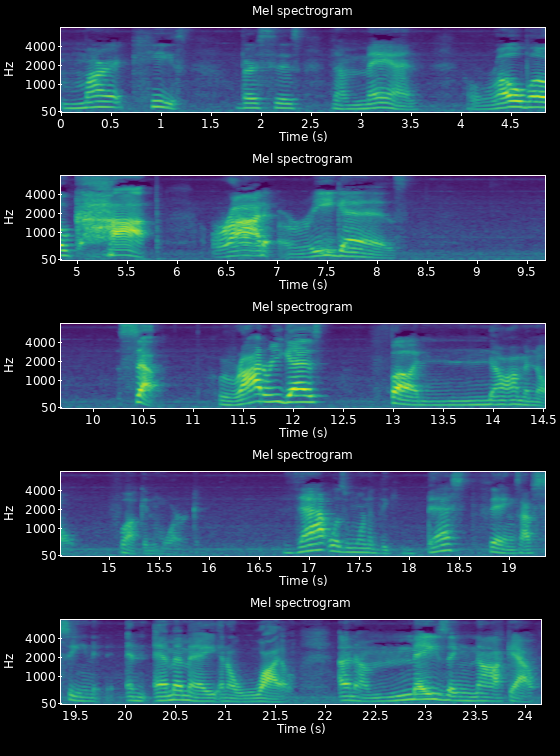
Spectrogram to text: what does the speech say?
Marquise versus the man Robocop Rodriguez. So, Rodriguez, phenomenal fucking work. That was one of the best things I've seen in MMA in a while. An amazing knockout.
